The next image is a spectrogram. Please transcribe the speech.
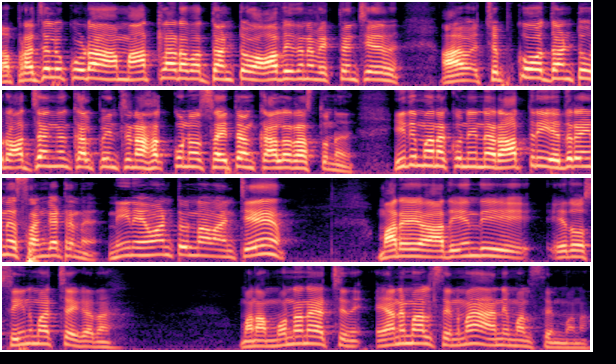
ప్రజలు కూడా మాట్లాడవద్దంటూ ఆవేదన వ్యక్తం చే చెప్పుకోవద్దంటూ రాజ్యాంగం కల్పించిన హక్కును సైతం కాలరాస్తున్నది. ఇది మనకు నిన్న రాత్రి ఎదురైన సంఘటన. నేనేమంటున్నానంటే మరి అదేంది ఏదో సినిమా వచ్చాయి కదా. మన మొన్ననే వచ్చింది యానిమల్ సినిమా యానిమల్ సినిమానా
